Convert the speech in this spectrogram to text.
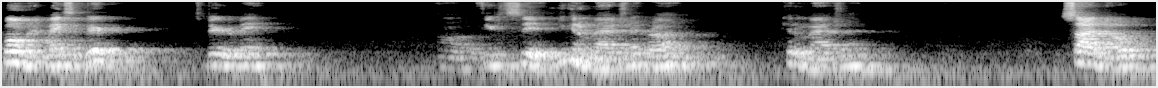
Boom, it makes it bigger. It's bigger to me. Uh, if you can see it, you can imagine it, right? You can imagine it. Side note,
